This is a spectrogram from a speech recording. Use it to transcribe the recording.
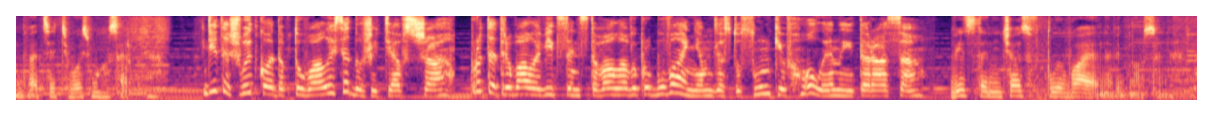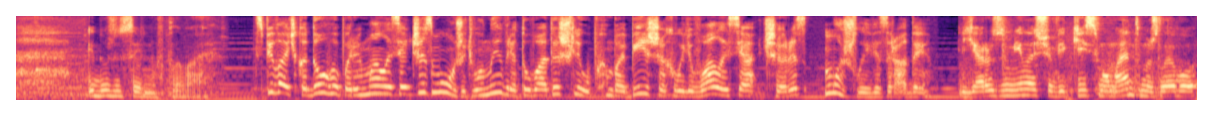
28 серпня. Діти швидко адаптувалися до життя в США. Проте тривала відстань ставала випробуванням для стосунків Олени і Тараса. Відстань і час впливає на відносини і дуже сильно впливає. Співачка довго переймалася, чи зможуть вони врятувати шлюб, ба більше хвилювалася через можливі зради. Я розуміла, що в якийсь момент, можливо,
